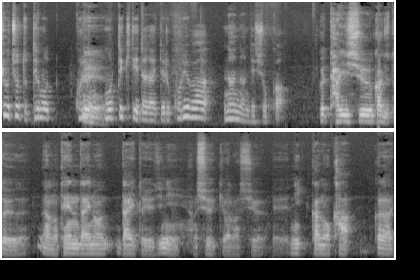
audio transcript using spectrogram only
今日ちょっと手もこええれを持ってきていただいてるこれは何なんでしょうか、これ大衆家事というあの天台の大という字に宗教の宗えー日課の課から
